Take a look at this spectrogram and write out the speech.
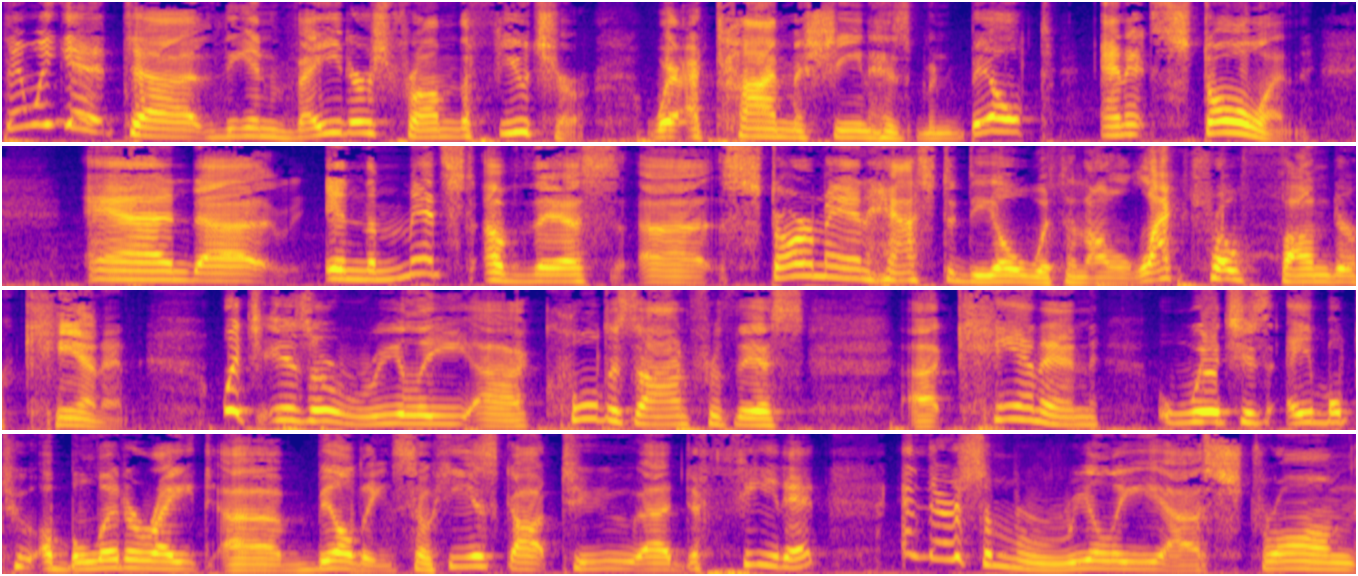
Then we get uh, the invaders from the future, where a time machine has been built and it's stolen. And in the midst of this, uh, Starman has to deal with an Electro Thunder cannon, which is a really uh, cool design for this uh, cannon, which is able to obliterate uh, buildings. So he has got to uh, defeat it, and there's some really uh, strong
